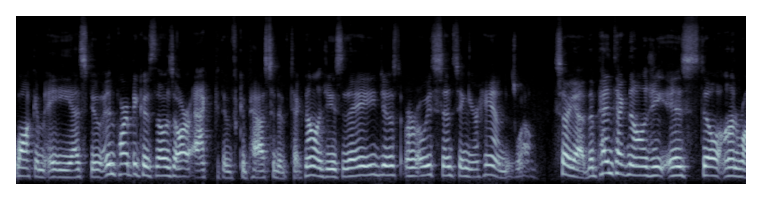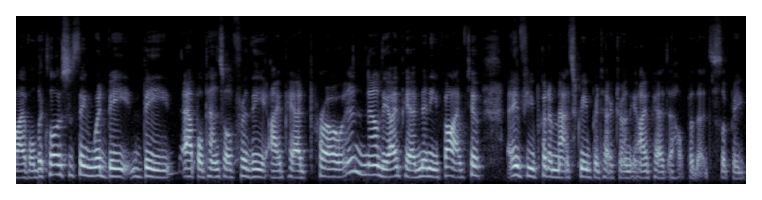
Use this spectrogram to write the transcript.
Wacom AES do, in part because those are active capacitive technologies. They just are always sensing your hand as well. So yeah, the pen technology is still unrivaled. The closest thing would be the Apple Pencil for the iPad Pro and now the iPad Mini 5 too, if you put a matte screen protector on the iPad to help with that slippery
